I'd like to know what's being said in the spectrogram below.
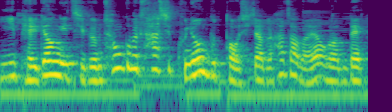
이 배경이 지금 1949년부터 시작을 하잖아요. 그런데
